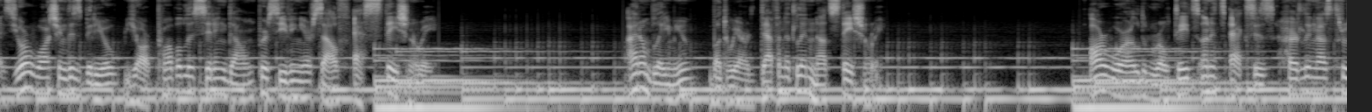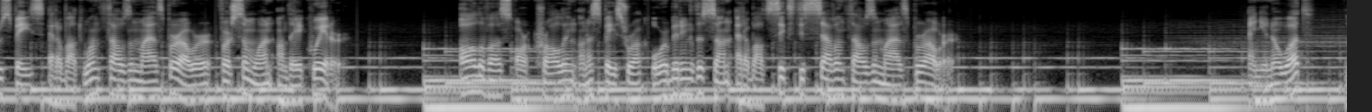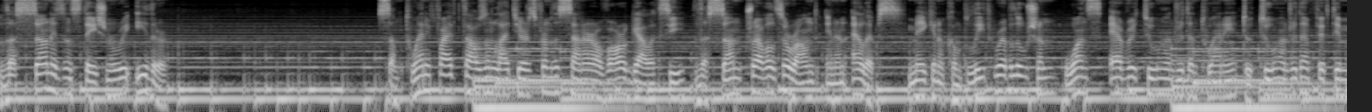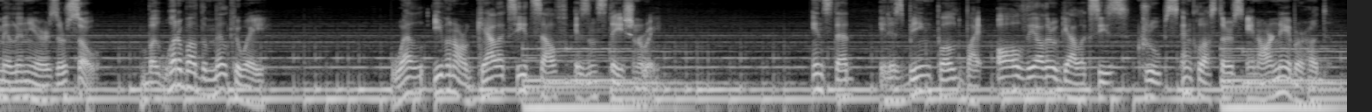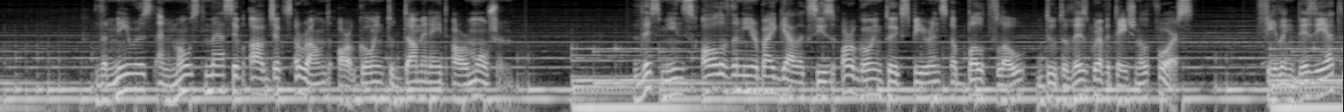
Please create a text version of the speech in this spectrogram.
As you're watching this video, you're probably sitting down perceiving yourself as stationary. I don't blame you, but we are definitely not stationary. Our world rotates on its axis, hurtling us through space at about 1000 miles per hour for someone on the equator. All of us are crawling on a space rock orbiting the Sun at about 67,000 miles per hour. And you know what? The Sun isn't stationary either. Some 25,000 light years from the center of our galaxy, the Sun travels around in an ellipse, making a complete revolution once every 220 to 250 million years or so. But what about the Milky Way? Well, even our galaxy itself isn't stationary. Instead, it is being pulled by all the other galaxies, groups and clusters in our neighborhood. The nearest and most massive objects around are going to dominate our motion. This means all of the nearby galaxies are going to experience a bulk flow due to this gravitational force. Feeling dizzy yet?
